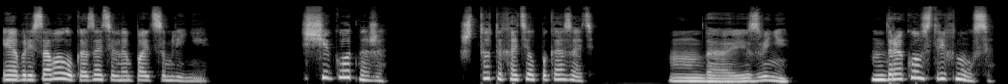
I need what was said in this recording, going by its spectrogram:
и обрисовал указательным пальцем линии. Щекотно же. Что ты хотел показать? М да, извини. Дракон встряхнулся.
